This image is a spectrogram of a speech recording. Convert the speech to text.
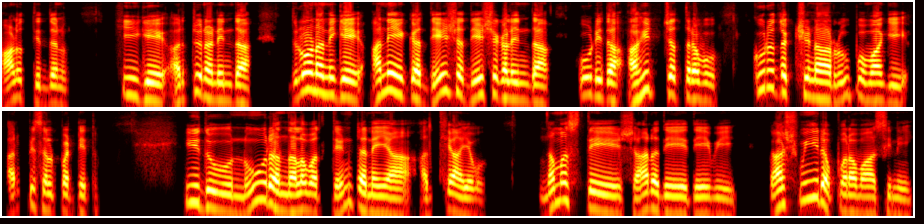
ಆಳುತ್ತಿದ್ದನು. ಹೀಗೆ ಅರ್ಜುನನಿಂದ ದ್ರೋಣನಿಗೆ ಅನೇಕ ದೇಶ ದೇಶಗಳಿಂದ ಕೂಡಿದ ಅಹಿಚ್ಛತ್ರವು ಕುರುದಕ್ಷಿಣ ರೂಪವಾಗಿ ಅರ್ಪಿಸಲ್ಪಟ್ಟಿತು. ಇದು ನೂರ ನಲವತ್ತೆಂಟನೆಯ ಅಧ್ಯಾಯವು. ನಮಸ್ತೆ ಶಾರದೆ ದೇವಿ, ಕಾಶ್ಮೀರ ಪುರವಾಸಿನಿ,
